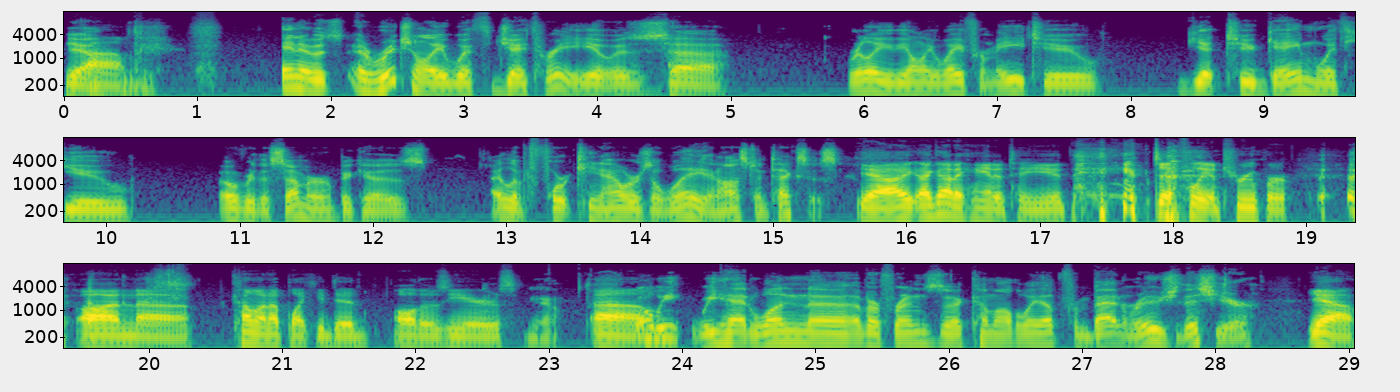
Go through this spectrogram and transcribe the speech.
Yeah. um, and it was originally with J3, it was uh, really the only way for me to get to game with you over the summer because I lived 14 hours away in Austin, Texas. yeah, I, I got to hand it to you. You're definitely a trooper on uh, coming up like you did all those years. Yeah. Um, well, we we had one uh, of our friends uh, come all the way up from Baton Rouge this year. Yeah,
